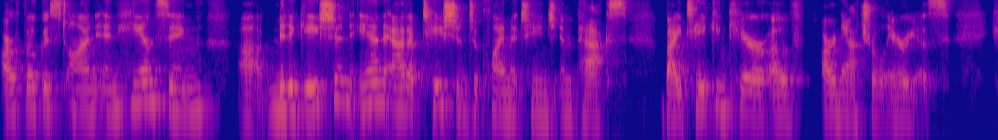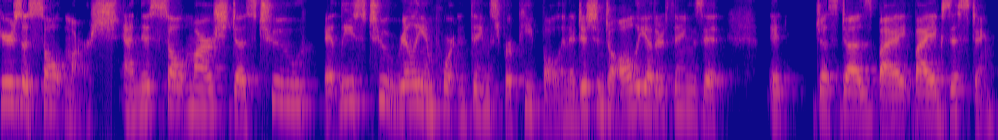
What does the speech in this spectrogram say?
are focused on enhancing uh, mitigation and adaptation to climate change impacts by taking care of our natural areas. Here's a salt marsh, and this salt marsh does two, at least two really important things for people, in addition to all the other things it, it just does by, by existing.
